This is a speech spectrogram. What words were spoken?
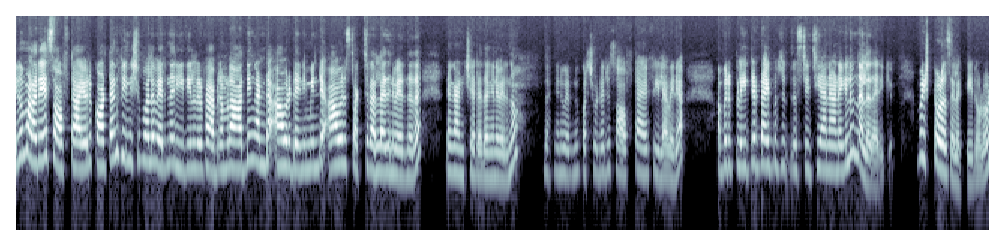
ഇതും വളരെ സോഫ്റ്റ് ആയ ഒരു കോട്ടൺ ഫിനിഷ് പോലെ വരുന്ന രീതിയിലുള്ള ഫാബ്രിക് നമ്മൾ ആദ്യം കണ്ട ആ ഒരു ഡെനിമിന്റെ ആ ഒരു സ്ട്രക്ചർ അല്ല ഇതിന് വരുന്നത്. ഞാൻ കാണിച്ചു തരാം. ഇതങ്ങനെ വരുന്നു? ഇതങ്ങനെ വരുന്നു? കുറച്ചുകൂടെ ഒരു സോഫ്റ്റ് ആയ ഫീലാണ് വരിക. അപ്പോൾ ഒരു പ്ലേറ്റഡ് ടൈപ്പ് സ്റ്റിച്ച് ചെയ്യാനാണെങ്കിലും നല്ലതായിരിക്കും. അപ്പോൾ ഇഷ്ടമുള്ള സെലക്ട് ചെയ്തോളൂ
